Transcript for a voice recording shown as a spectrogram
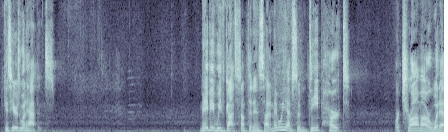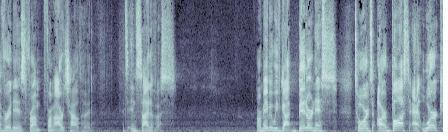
Because here's what happens. Maybe we've got something inside. Maybe we have some deep hurt or trauma or whatever it is from, from our childhood. It's inside of us. Or maybe we've got bitterness towards our boss at work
